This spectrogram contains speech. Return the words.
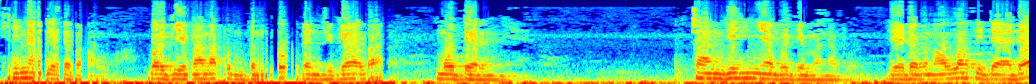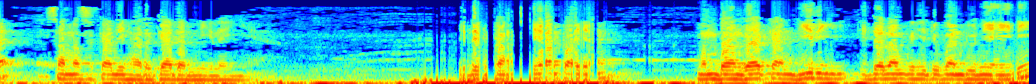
Hina di hadapan Allah. Bagaimanapun bentuk dan juga apa? Modernnya. Canggihnya bagaimanapun. Di hadapan Allah tidak ada sama sekali harga dan nilainya. Jadi siapa yang membanggakan diri di dalam kehidupan dunia ini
